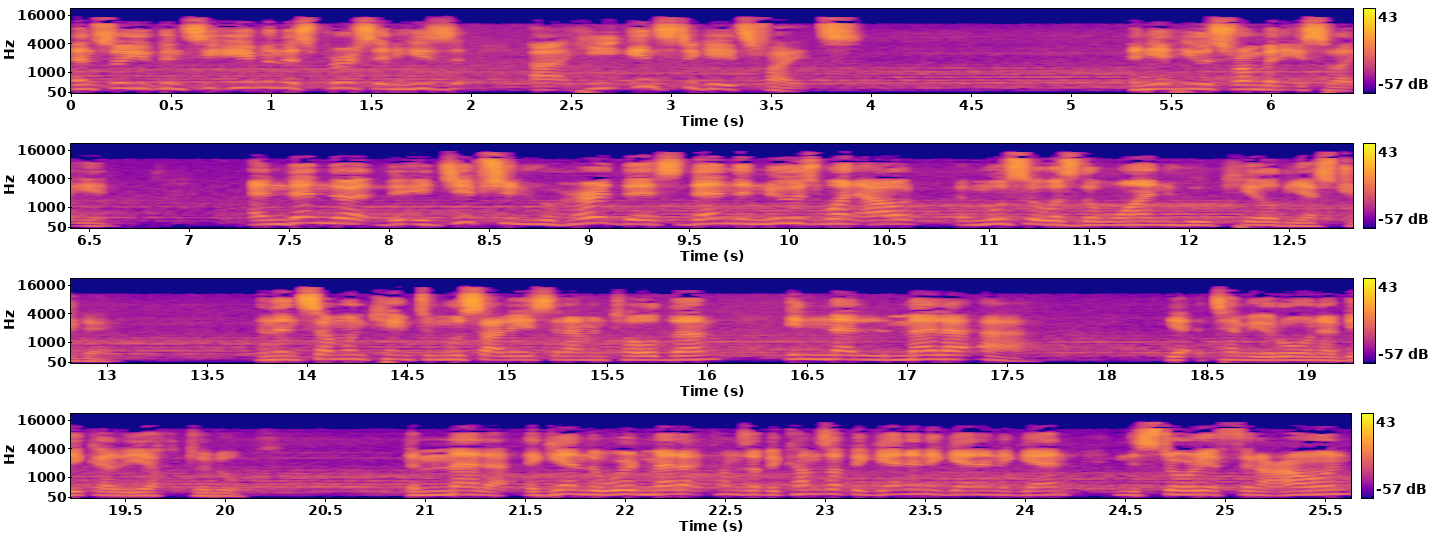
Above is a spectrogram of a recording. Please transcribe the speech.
And so you can see even this person, he's, uh, he instigates fights. And yet he was from Bani Israel. And then the, the Egyptian who heard this, then the news went out that Musa was the one who killed yesterday. And then someone came to Musa salam and told them, innal mala'a ya'tamiruna bika liyaqtuluk. The mala. Again, the word mala comes up. It comes up again and again and again in the story of Fir'aun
